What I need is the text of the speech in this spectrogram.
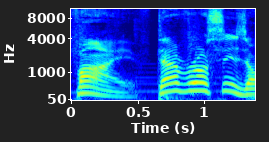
5. Davros's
